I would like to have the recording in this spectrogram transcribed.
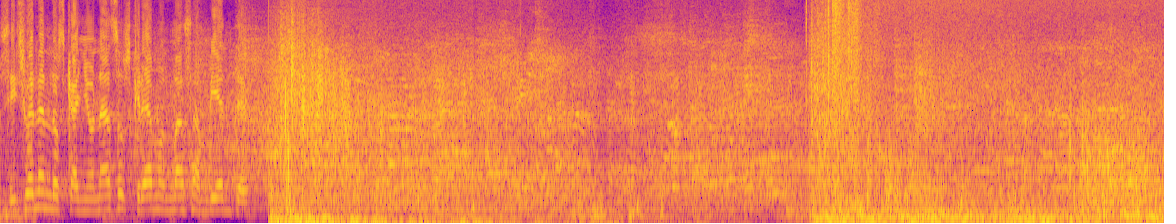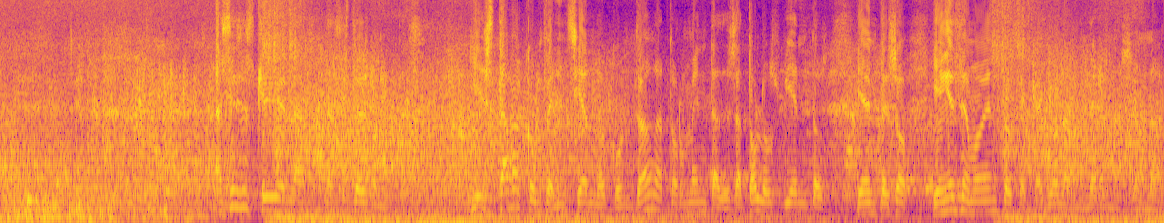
Si suenan los cañonazos, creamos más ambiente. Así escriben las, historias bonitas. Y estaba conferenciando con toda una tormenta, desató los vientos y empezó. Y en ese momento se cayó la bandera nacional.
